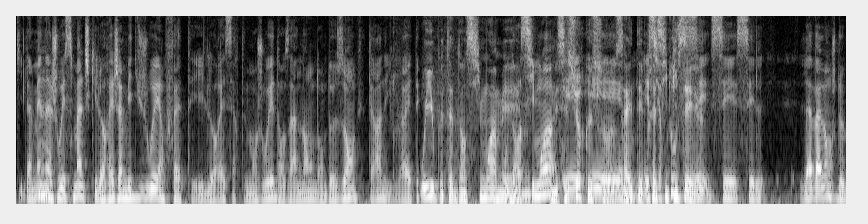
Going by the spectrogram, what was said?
qui l'amène à mm. jouer ce match qu'il aurait jamais dû jouer en fait. Il aurait certainement joué dans un an, dans deux ans, etc. Il aurait été... Oui, ou peut-être dans six mois, mais, dans six mois. mais c'est sûr que ça a été précipité. C'est l'avalanche de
